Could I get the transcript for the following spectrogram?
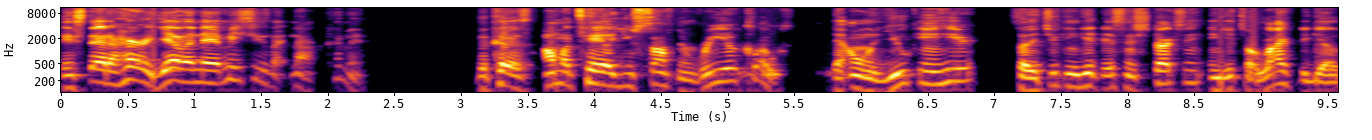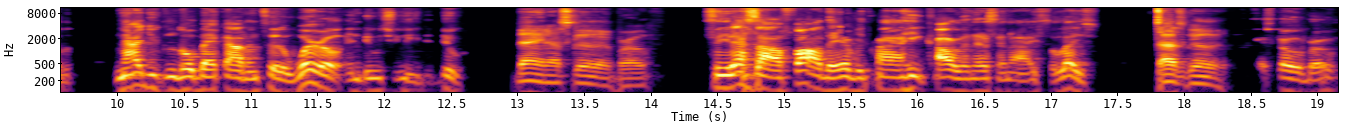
instead of her yelling at me, she was like, nah, come in. Because I'm gonna tell you something real close that only you can hear so that you can get this instruction and get your life together. Now you can go back out into the world and do what you need to do. Dang, that's good, bro. See, that's our father every time he calling us in isolation. That's good. Let's go, bro.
